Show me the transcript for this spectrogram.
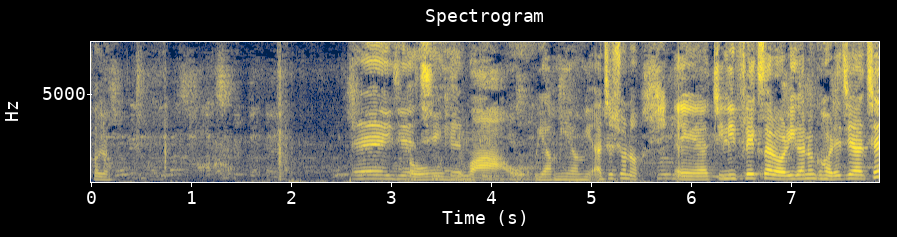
খোলো। এই যে আচ্ছা শোনো চিলি ফ্লেক্স আর অরিগানো ঘরে যে আছে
